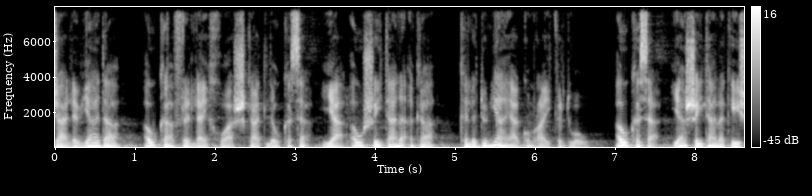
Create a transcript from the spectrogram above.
جا لەویادا ئەو کافرە لای خوا شکات لەو کەسە یا ئەو شەیتانە ئەکا کە لە دونیایا گومڕای کردووە و ئەو کەسە یا شەیتانەکەیش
